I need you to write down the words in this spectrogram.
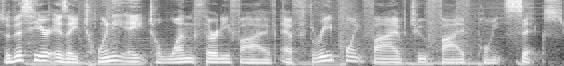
So this here is a 28 to 135 f3.5 to 5.6.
